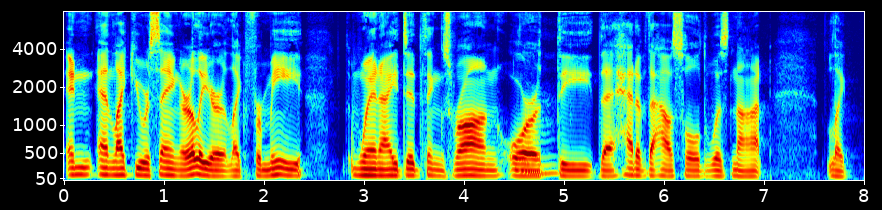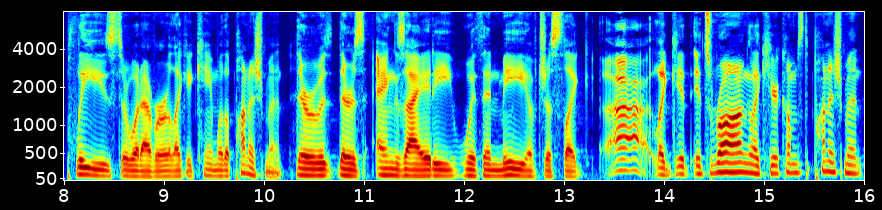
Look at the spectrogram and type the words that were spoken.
And and like you were saying earlier, like for me when I did things wrong or Yeah. the the head of the household was not like pleased or whatever like it came with a punishment there was there's anxiety within me of just like ah like it, it's wrong like here comes the punishment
